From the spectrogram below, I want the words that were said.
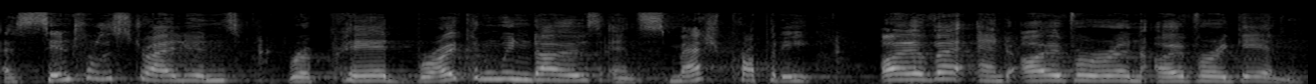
as Central Australians repaired broken windows and smashed property over and over and over again.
